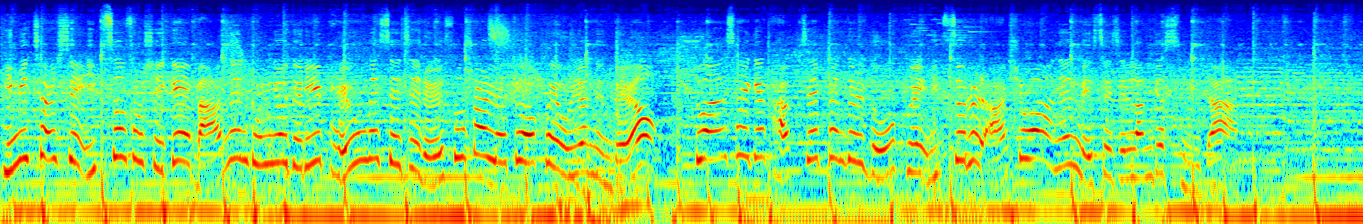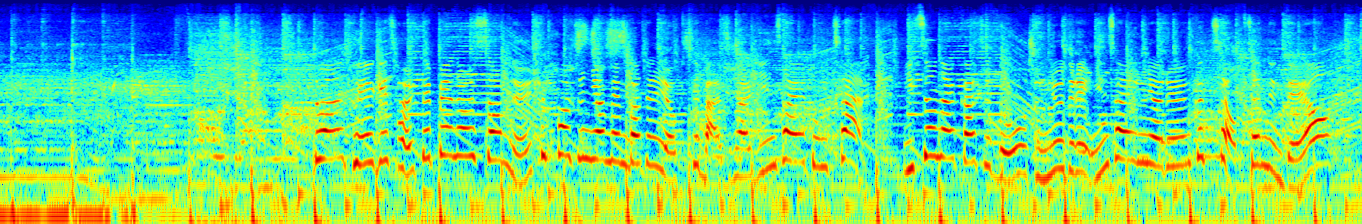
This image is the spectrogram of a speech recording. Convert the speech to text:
김희철 씨의 입소 소식에 많은 동료들이 배웅 메시지를 소셜 네트워크에 올렸는데요. 또한 세계 각지의 팬들도 그의 입소를 아쉬워하는 메시지를 남겼습니다. 또한 그에게 절대 빼놓을 수 없는 슈퍼주니어 멤버들 역시 마지막 인사에 동참. 입소 날까지도 동료들의 인사 행렬은 끝이 없었는데요.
